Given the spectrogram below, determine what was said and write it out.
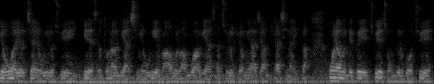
여호와여 어찌하여 우리로 주의 길에서 떠나게 하시며 우리의 마음을 완고하게 하사 주를 경외하지 않게 하시나이까? 원하건대 그의 주의 종들고 주의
